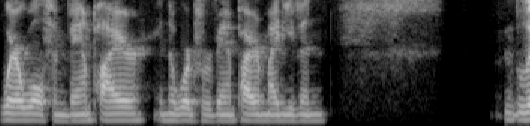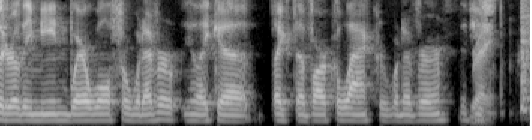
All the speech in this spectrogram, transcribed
werewolf and vampire, and the word for vampire might even literally mean werewolf or whatever, like a like the Varkolak or whatever. If you Right. s-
